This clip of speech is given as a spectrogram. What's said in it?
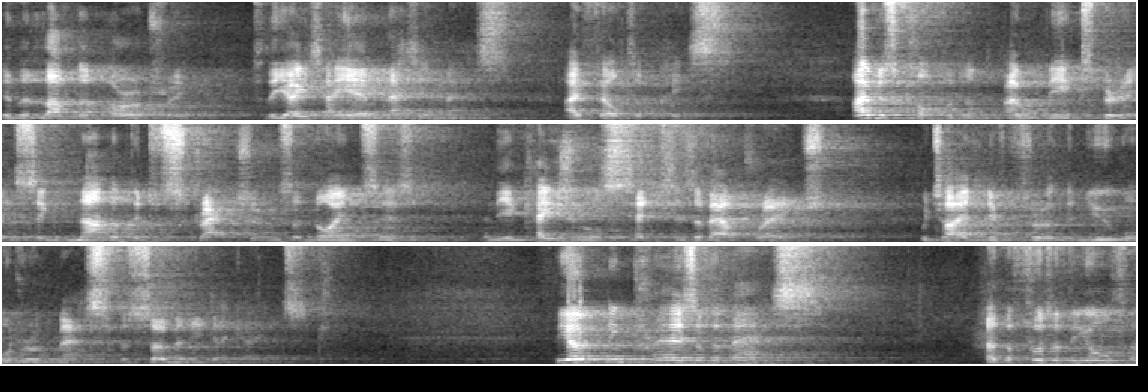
in the London Oratory for the 8am Latin Mass, I felt at peace. I was confident I would be experiencing none of the distractions, annoyances, and the occasional senses of outrage which I had lived through at the new order of Mass for so many decades. The opening prayers of the Mass at the foot of the altar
